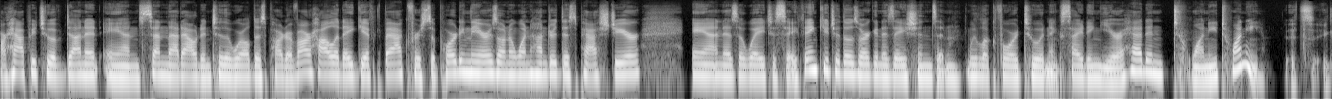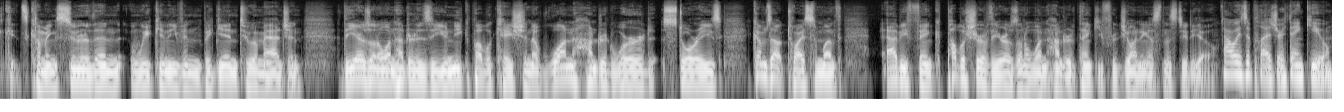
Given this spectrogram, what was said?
are happy to have done it and send that out into the world as part of our holiday gift back for supporting the Arizona 100 this past year, and as a way to say thank you to those organizations. And we look forward to an exciting year ahead in 2020. It's it's coming sooner than we can even begin to imagine. The Arizona 100 is a unique publication of 100 word stories. It comes out twice a month. Abbie Fink, publisher of the Arizona 100, thank you for joining us in the studio. Always a pleasure. Thank you.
